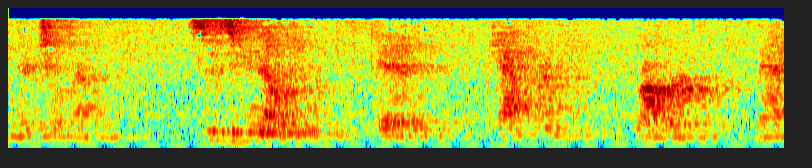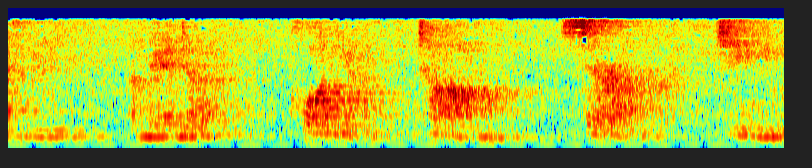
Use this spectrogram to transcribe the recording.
and their children, Susie and Ellie, Robert, Matthew, Amanda, Claudia, Tom, Sarah, Jean,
